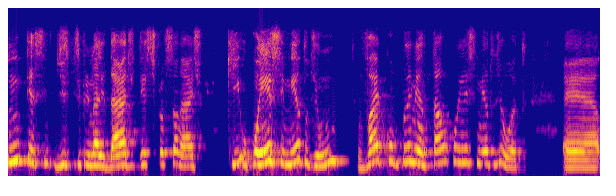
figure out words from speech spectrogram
interdisciplinaridade desses profissionais, que o conhecimento de um vai complementar o conhecimento de outro. É,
